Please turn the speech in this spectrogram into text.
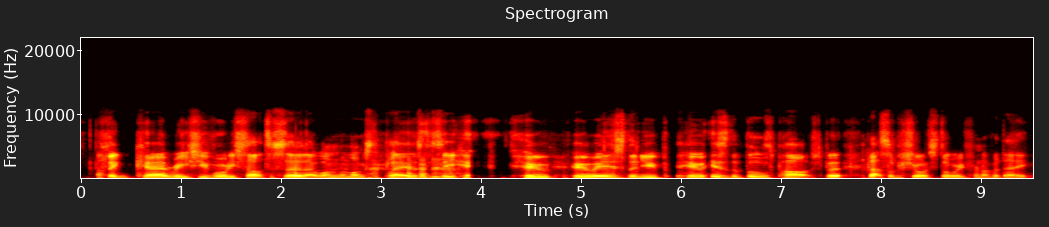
I think uh, Reese, you've already started to stir that one amongst the players to see who who is the new who is the Bulls parched. But that's I'm sure a story for another day.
